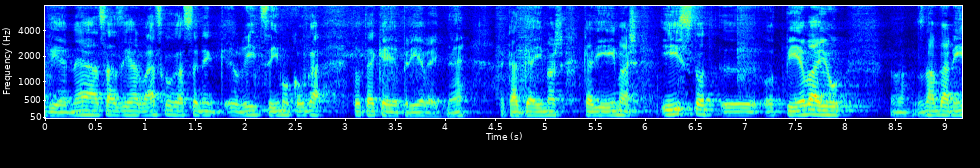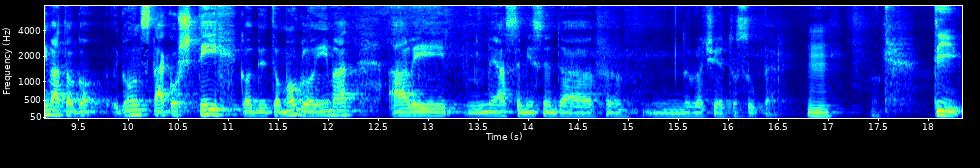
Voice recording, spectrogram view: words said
gdje, ne, a sad iz Hrvatskoga se ne lice ima koga to teke je prijevet, ne. Kad ga imaš, kad je imaš isto otpjevaju Znam da ne ima to gonc tako štih kod bi to moglo imat, ali ja se mislim da hm, drugačije je to super. Mm. Ti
